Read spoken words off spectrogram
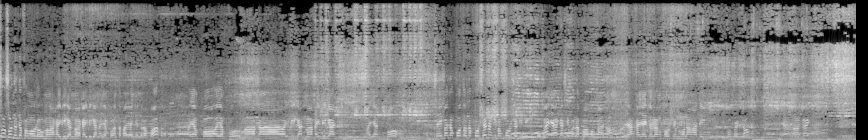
susunod na pangulo, mga kaibigan, mga kaibigan. Ayan po, antabayan niyo na lang po. Ayan po, ayan po, mga kaibigan, mga kaibigan. Ayan po. Sa iba lang po ito na portion, ang ibang portion hindi ko po kaya kasi wala po ako kano. Ayan, kaya ito lang portion muna ng ating cover, no? Ayan, mga guys.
